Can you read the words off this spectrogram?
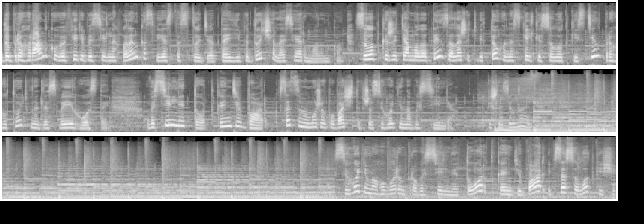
Доброго ранку в ефірі Весільна хвилинка Свієста Студіо та її ведуча Леся Ярмоленко. Солодке життя молодих залежить від того, наскільки солодкий стіл приготують вони для своїх гостей. Весільний торт, кенді-бар – все це ми можемо побачити вже сьогодні на весіллях. Пішли зі мною. Сьогодні ми говоримо про весільний торт, кенді-бар і все солодке, що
